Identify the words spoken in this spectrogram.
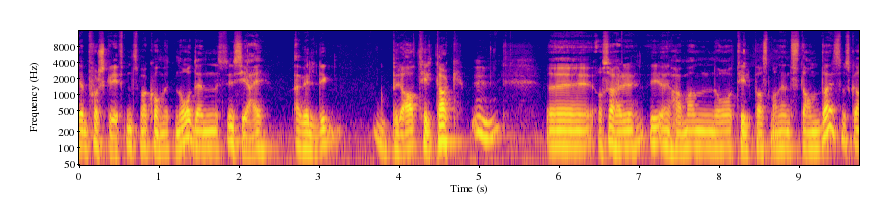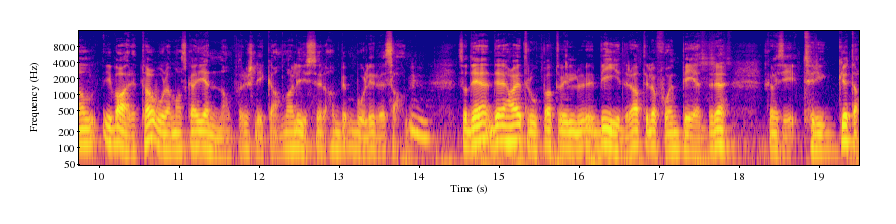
den forskriften som har kommet nå, den syns jeg er veldig bra tiltak. Eh, og så det, har man nå tilpasset man en standard som skal ivareta hvordan man skal gjennomføre slike analyser av boliger ved salg. Så det, det har jeg tro på at vil bidra til å få en bedre skal vi si, trygghet da,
